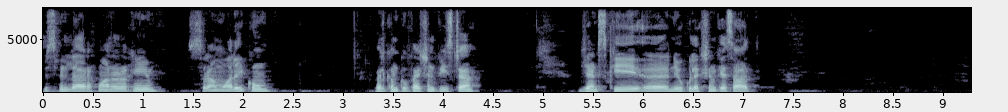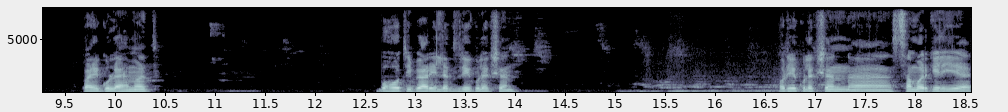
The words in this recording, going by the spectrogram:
बिसमीम अल्लाम welcome to Fashion Fiesta, gents की न्यू कलेक्शन के साथ। भाई गुल अहमद, बहुत ही प्यारी लग्जरी कलेक्शन। और ये कलेक्शन समर के लिए है।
